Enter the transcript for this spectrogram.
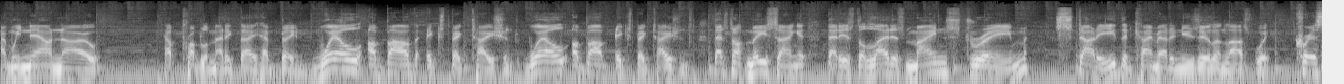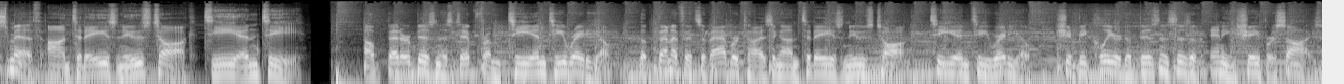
And we now know how problematic they have been. Well above expectations. Well above expectations. That's not me saying it, that is the latest mainstream study that came out of New Zealand last week. Chris Smith on today's News Talk, TNT. A better business tip from TNT Radio. The benefits of advertising on today's News Talk, TNT Radio, should be clear to businesses of any shape or size.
